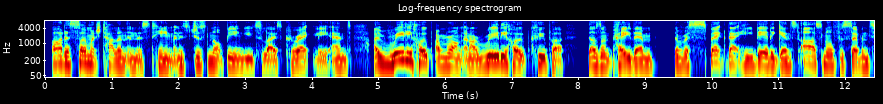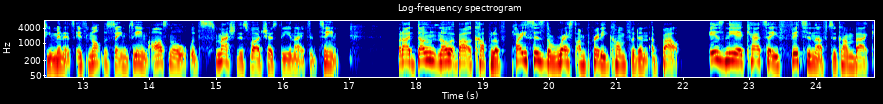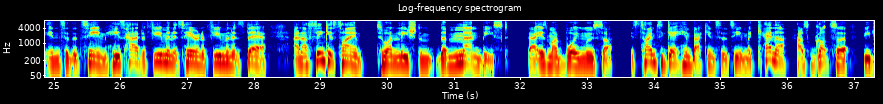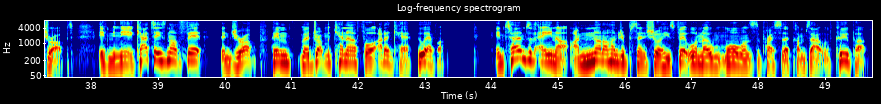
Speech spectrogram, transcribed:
oh, there's so much talent in this team and it's just not being utilized correctly. And I really hope I'm wrong. And I really hope Cooper doesn't pay them the respect that he did against Arsenal for 70 minutes. It's not the same team. Arsenal would smash this Manchester United team. But I don't know about a couple of places. The rest I'm pretty confident about. Is Niakhaté fit enough to come back into the team? He's had a few minutes here and a few minutes there, and I think it's time to unleash the, the man beast that is my boy Musa. It's time to get him back into the team. McKenna has got to be dropped. If Niakhaté is not fit, then drop him, uh, drop McKenna for I don't care whoever. In terms of Aina, I'm not 100% sure he's fit. We'll know more once the presser comes out with Cooper.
